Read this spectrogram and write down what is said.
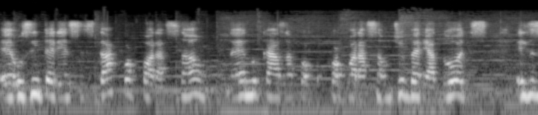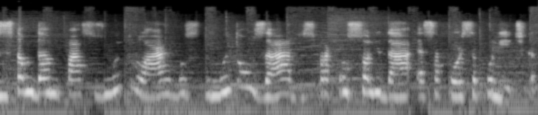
é, os interesses da corporação, né, no caso a corporação de vereadores, eles estão dando passos muito largos e muito ousados para consolidar essa força política.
